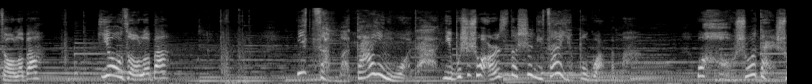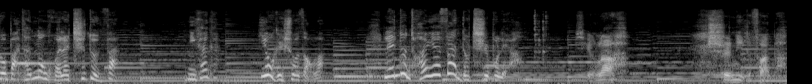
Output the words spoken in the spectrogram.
走了吧，又走了吧？你怎么答应我的？你不是说儿子的事你再也不管了吗？我好说歹说把他弄回来吃顿饭，你看看，又给说走了，连顿团圆饭都吃不了。行了，吃你的饭吧。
